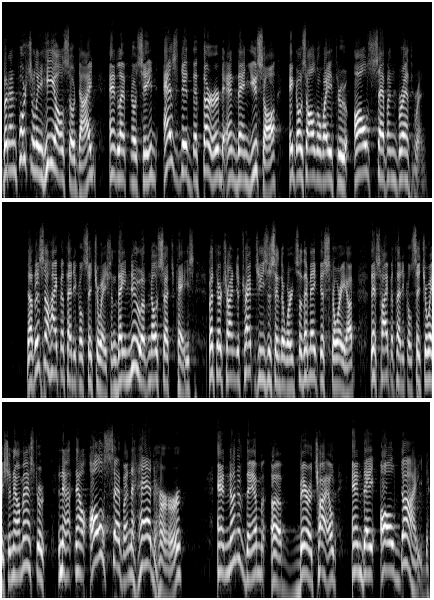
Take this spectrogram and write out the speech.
but unfortunately, he also died and left no seed, as did the third. And then you saw it goes all the way through all seven brethren. Now, this is a hypothetical situation. They knew of no such case, but they're trying to trap Jesus in the word, so they make this story up, this hypothetical situation. Now, Master, now, now all seven had her, and none of them uh, bear a child, and they all died.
